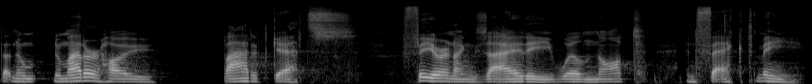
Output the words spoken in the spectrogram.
That no, no matter how bad it gets, fear and anxiety will not infect me.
